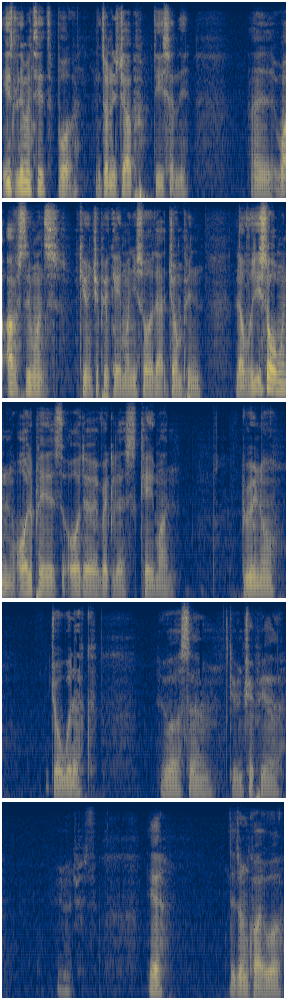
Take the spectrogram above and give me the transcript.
he's limited, but he's done his job decently. Obviously, once Kieran Trippier came on, you saw that jumping level. You saw when all the players, all the regulars came on. Bruno, Joe Willock, who else? Um, Kieran Trippier yeah, they're doing quite well.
